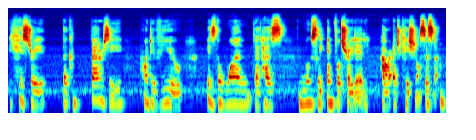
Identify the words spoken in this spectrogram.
history, the Confederacy point of view is the one that has mostly infiltrated our educational system,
